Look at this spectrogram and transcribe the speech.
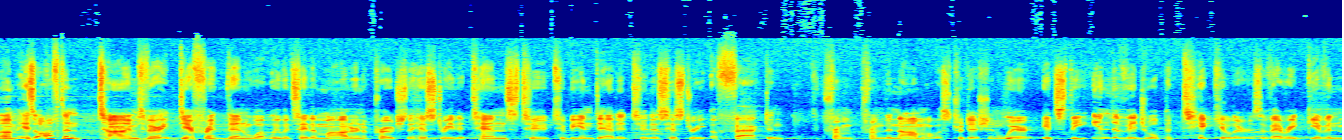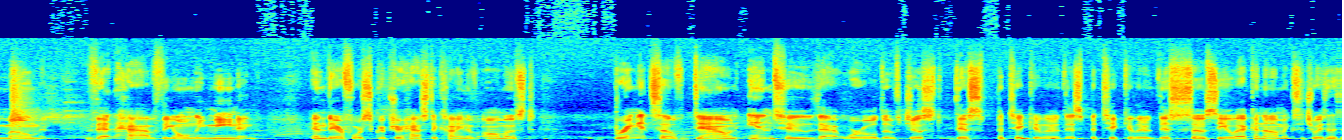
um, is oftentimes very different than what we would say the modern approach to history that tends to, to be indebted to this history of fact and from, from the nominalist tradition, where it's the individual particulars of every given moment that have the only meaning. And therefore, Scripture has to kind of almost bring itself down into that world of just this particular, this particular, this socioeconomic situation.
